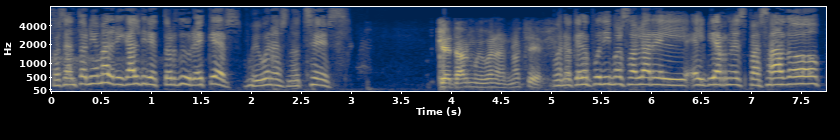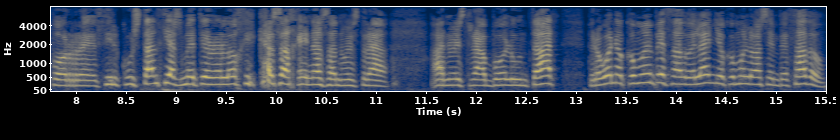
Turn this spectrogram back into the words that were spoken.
José Antonio Madrigal, director de Urequers. Muy buenas noches. ¿Qué tal? Muy buenas noches. Bueno, que no pudimos hablar el, viernes pasado por eh, circunstancias meteorológicas ajenas a nuestra, a nuestra voluntad. Pero bueno, ¿cómo ha empezado el año? ¿Cómo lo has empezado?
